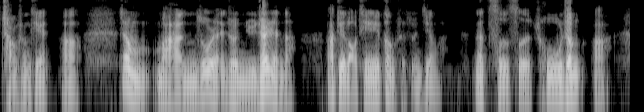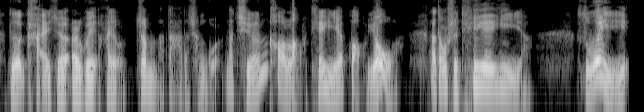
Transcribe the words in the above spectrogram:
长生天啊，这满族人就是女真人呢，那对老天爷更是尊敬了。那此次出征啊，得凯旋而归，还有这么大的成果，那全靠老天爷保佑啊，那都是天意呀。所以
